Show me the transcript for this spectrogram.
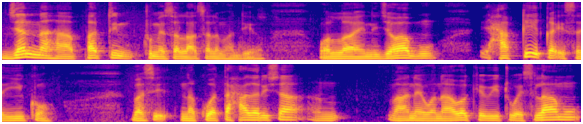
janna hapati mtume sala salam hadiro wallahi ni jawabu haqiqa isayiko basi na kuwatahadharisha maana wanawake witu waislamu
